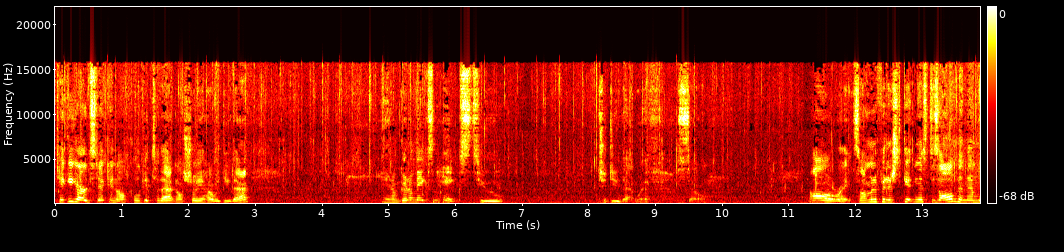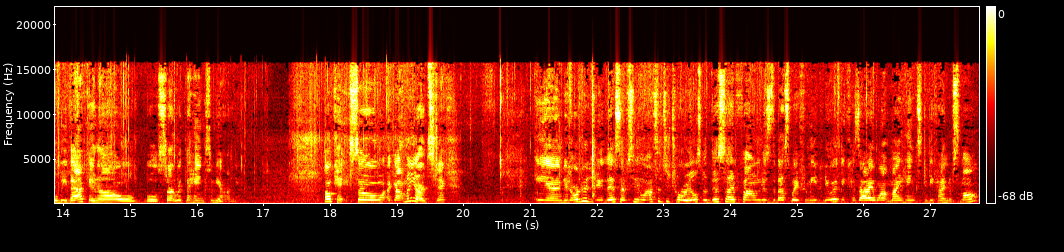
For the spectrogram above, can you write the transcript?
take a yardstick and I'll, we'll get to that and I'll show you how we do that. And I'm going to make some hanks to, to do that with. So, alright, so I'm going to finish getting this dissolved and then we'll be back and I'll, we'll start with the hanks of yarn. Okay, so I got my yardstick. And in order to do this, I've seen lots of tutorials, but this I've found is the best way for me to do it because I want my hanks to be kind of small.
